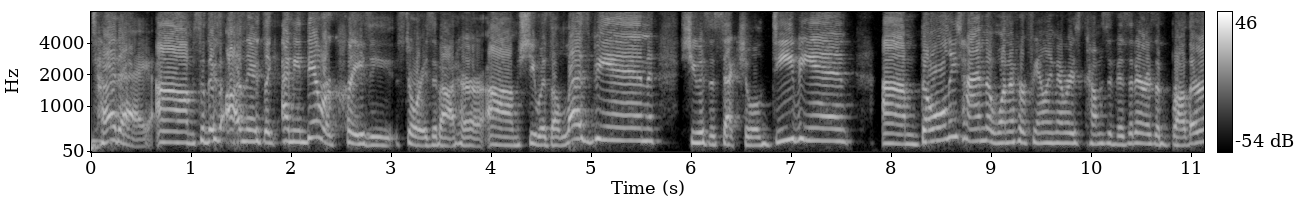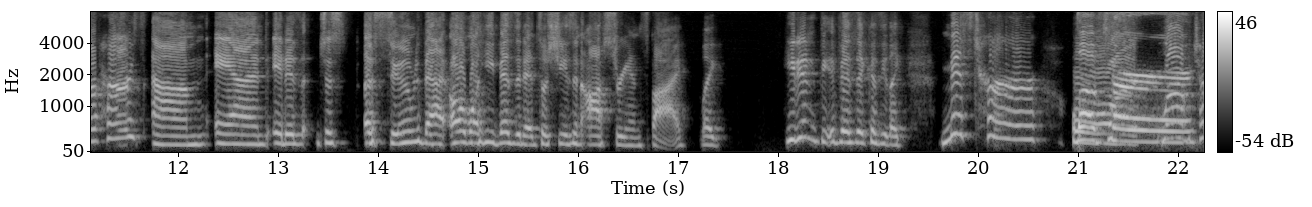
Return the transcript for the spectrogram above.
Today. Um so there's and there's like i mean there were crazy stories about her. Um she was a lesbian. She was a sexual deviant. Um the only time that one of her family members comes to visit her is a brother of hers. Um and it is just assumed that oh well he visited so she's an austrian spy. Like he didn't visit because he like missed her loved her. loved her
